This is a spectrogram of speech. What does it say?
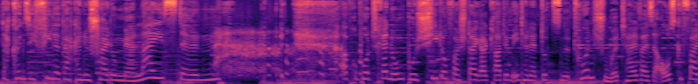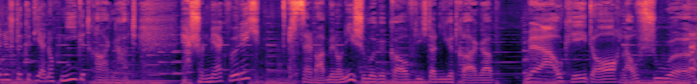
Da können sich viele gar keine Scheidung mehr leisten. Apropos Trennung, Bushido versteigert gerade im Internet Dutzende Turnschuhe, teilweise ausgefallene Stücke, die er noch nie getragen hat. Ja, schon merkwürdig. Ich selber habe mir noch nie Schuhe gekauft, die ich da nie getragen habe. Ja, okay, doch, Laufschuhe.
